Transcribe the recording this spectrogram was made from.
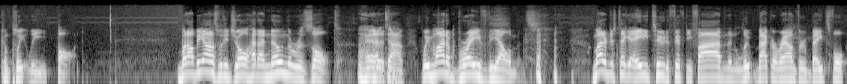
completely thought. But I'll be honest with you, Joel, had I known the result ahead, of of time, we might have braved the elements. might have just taken 82 to 55 and then looped back around through Batesville.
